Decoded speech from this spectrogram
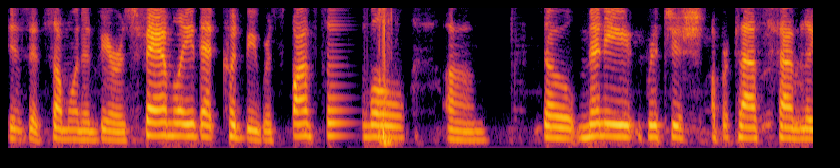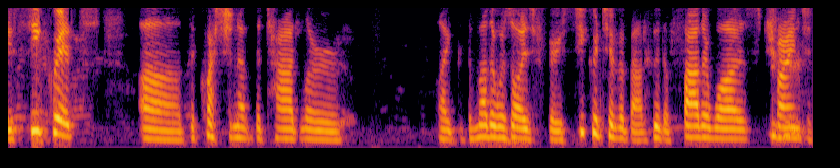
is it someone in vera's family that could be responsible? Um, so many british upper class family secrets uh, the question of the toddler like the mother was always very secretive about who the father was trying to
